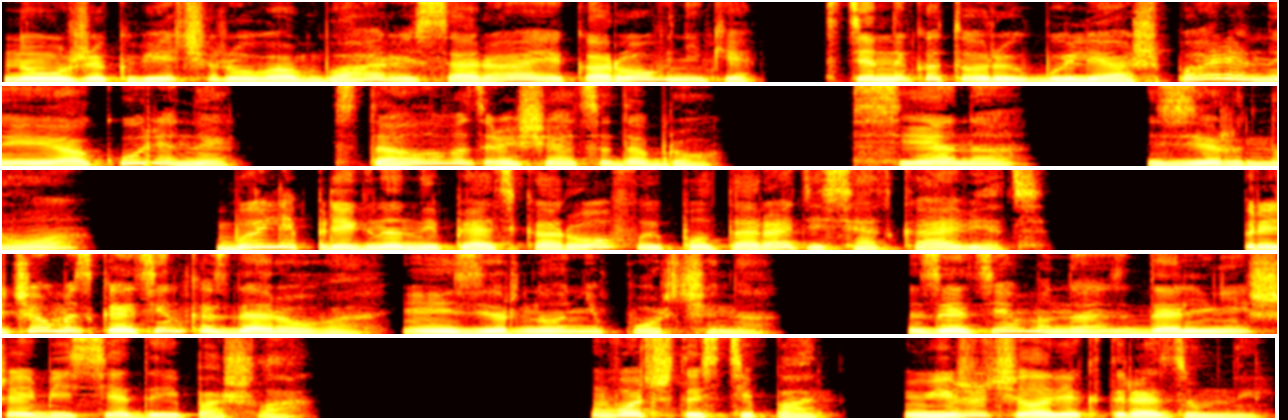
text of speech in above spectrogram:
Но уже к вечеру в амбары, сараи, коровники стены которых были ошпарены и окурены, стало возвращаться добро. Сено, зерно, были пригнаны пять коров и полтора десятка овец. Причем и скотинка здорова, и зерно не порчено. Затем у нас дальнейшая беседа и пошла. Вот что, Степан, вижу, человек ты разумный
